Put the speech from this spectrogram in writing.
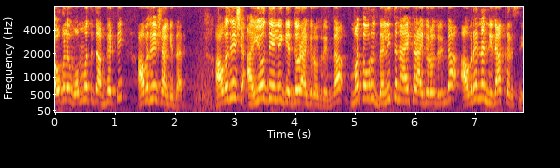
ಅವುಗಳ ಒಮ್ಮತದ ಅಭ್ಯರ್ಥಿ ಅವಧೇಶ್ ಆಗಿದ್ದಾರೆ. ಅವಧೇಶ್ ಅಯೋಧ್ಯೆಯಲ್ಲಿ ಗೆದ್ದವರಾಗಿರೋದ್ರಿಂದ ಮತ್ತು ಅವರು ದಲಿತ ನಾಯಕರಾಗಿರೋದ್ರಿಂದ ಅವರನ್ನ ನಿರಾಕರಿಸಿ,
